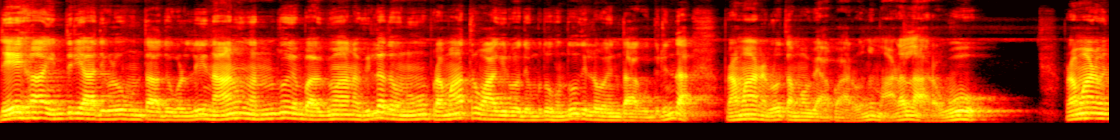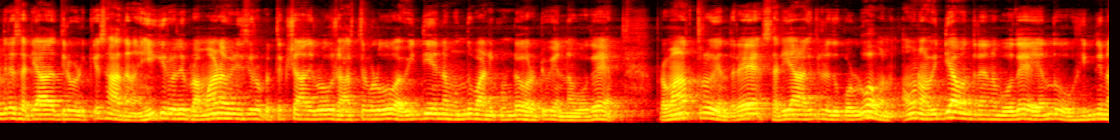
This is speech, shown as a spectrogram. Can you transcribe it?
ದೇಹ, ಇಂದ್ರಿಯಾದಿಗಳು ಮುಂತಾದವುಗಳಲ್ಲಿ ನಾನು ನನ್ನದು ಎಂಬ ಅಭಿಮಾನವಿಲ್ಲದವನು ಪ್ರಮಾತ್ರವಾಗಿರುವುದೆಂಬುದು ಹೊಂದುವುದಿಲ್ಲವೋ ಎಂದಾಗುವುದರಿಂದ ಪ್ರಮಾಣಗಳು ತಮ್ಮ ವ್ಯಾಪಾರವನ್ನು ಮಾಡಲಾರವು. ಪ್ರಮಾಣವೆಂದರೆ ಸರಿಯಾದ ತಿಳುವಳಿಕೆ, ಸಾಧನ. ಹೀಗಿರುವಲ್ಲಿ ಪ್ರಮಾಣವೆನಿಸಿರುವ ಪ್ರತ್ಯಕ್ಷಾದಿಗಳು, ಶಾಸ್ತ್ರಗಳು, ಅವಿದ್ಯೆಯನ್ನು ಮುಂದೆ ಮಾಡಿಕೊಂಡೇ ಹೊರಟಿವೆ ಎನ್ನಬಹುದೇ? ಪ್ರಮಾತೃ ಎಂದರೆ ಸರಿಯಾಗಿ ತಿಳಿದುಕೊಳ್ಳುವ ಅವನು ಅವಿದ್ಯಾವಂತನೆನ್ನಬಹುದೇ ಎಂದು ಹಿಂದಿನ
